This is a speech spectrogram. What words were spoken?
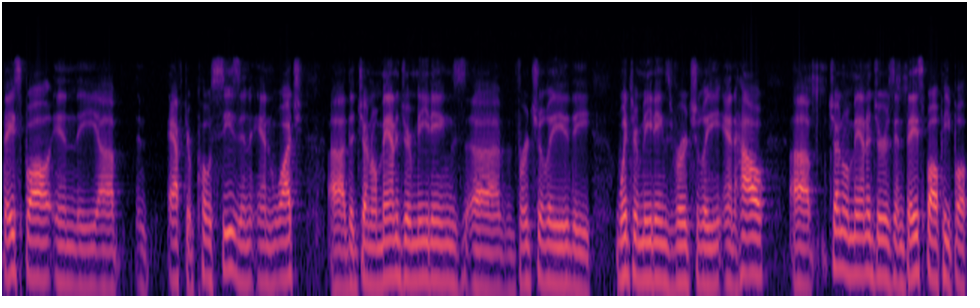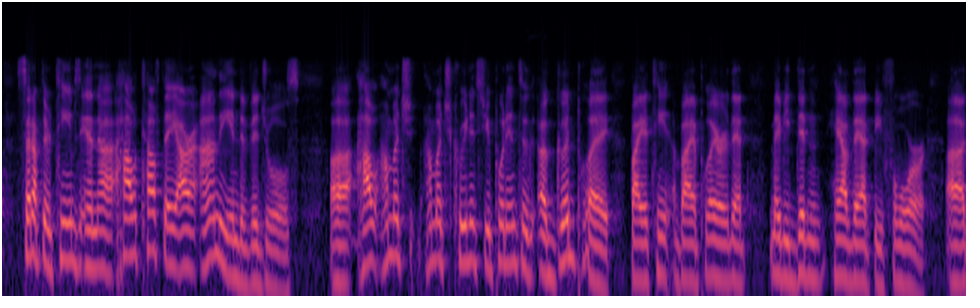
baseball in the uh, after postseason and watch uh, the general manager meetings uh, virtually, the winter meetings virtually, and how uh, general managers and baseball people set up their teams and uh, how tough they are on the individuals. Uh, how how much how much credence you put into a good play by a team by a player that maybe didn't have that before. Uh,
